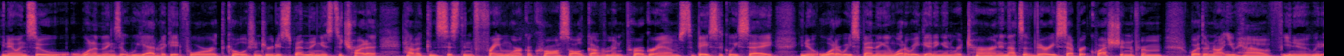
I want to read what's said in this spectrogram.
You know, and so one of the things that we advocate for at the Coalition to Reduce Spending is to try to have a consistent framework across all government programs to basically say, you know, what are we spending and what are we getting in return? And that's a very separate question from whether or not you have, you know,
